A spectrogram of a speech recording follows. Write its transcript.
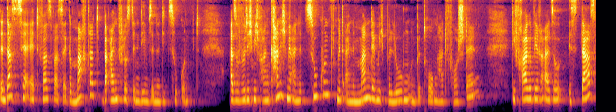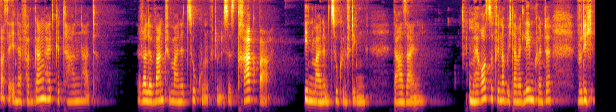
Denn das ist ja etwas, was er gemacht hat, beeinflusst in dem Sinne die Zukunft. Also würde ich mich fragen, kann ich mir eine Zukunft mit einem Mann, der mich belogen und betrogen hat, vorstellen? Die Frage wäre also, ist das, was er in der Vergangenheit getan hat, relevant für meine Zukunft und ist es tragbar in meinem zukünftigen Dasein? Um herauszufinden, ob ich damit leben könnte, würde ich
